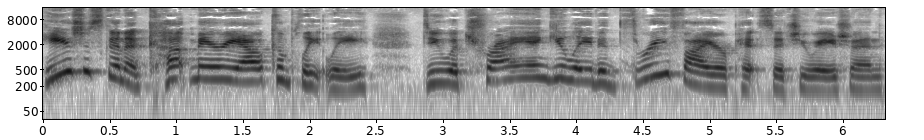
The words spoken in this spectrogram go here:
he's just going to cut Meri out completely, do a triangulated three fire pit situation,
